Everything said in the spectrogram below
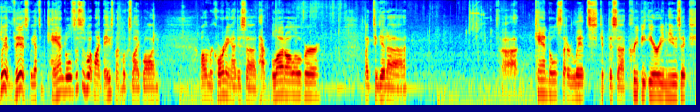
Look at this. We got some candles. This is what my basement looks like while I'm while I'm recording. I just uh, have blood all over. Like to get uh, uh, candles that are lit. Get this uh, creepy, eerie music.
